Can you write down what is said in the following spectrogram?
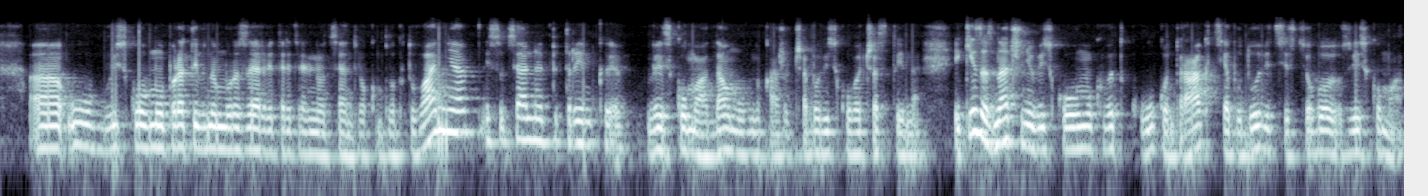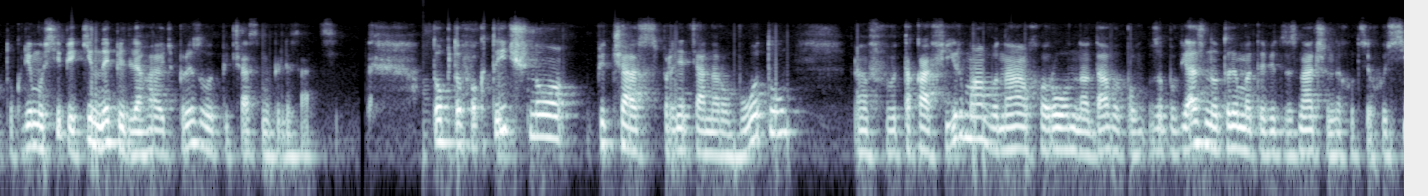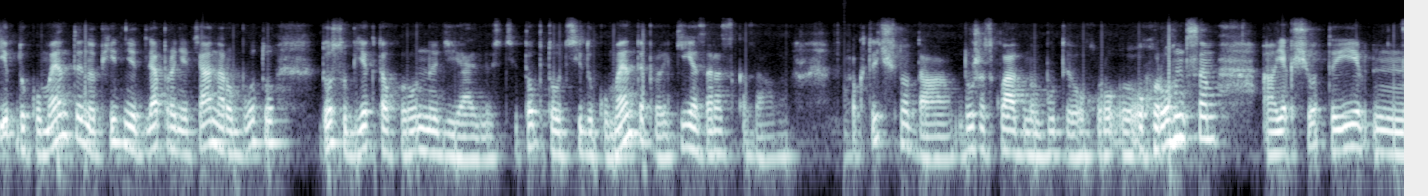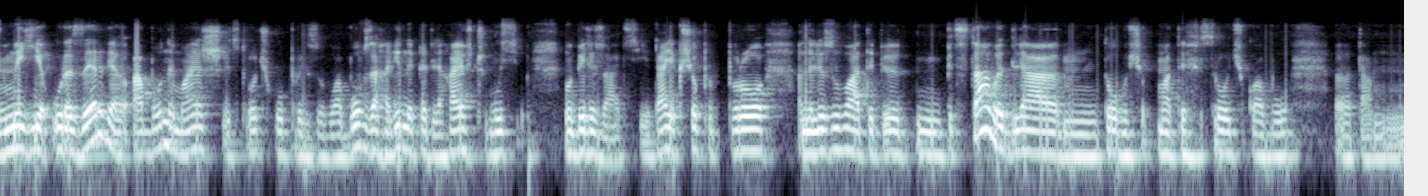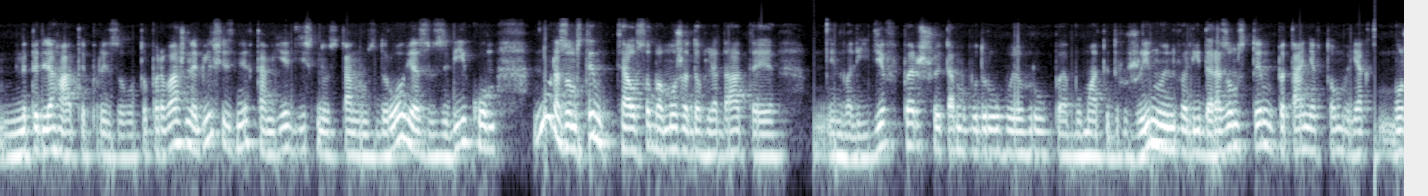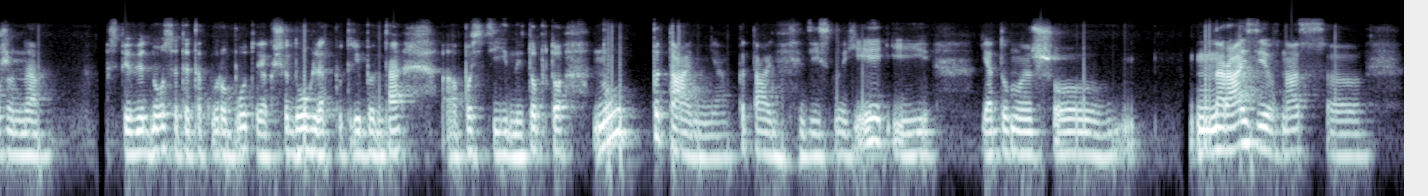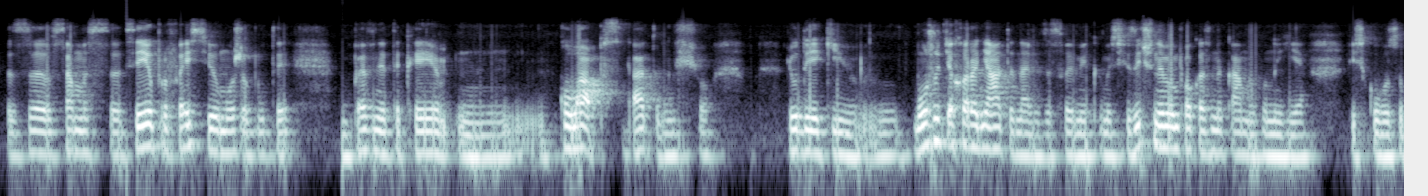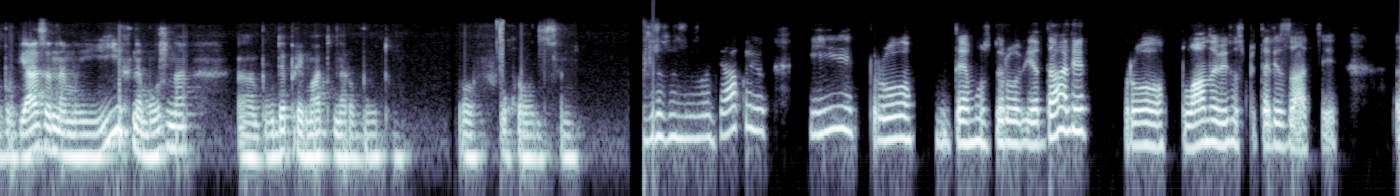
у військовому оперативному резерві територіального центру комплектування і соціальної підтримки, військомат, да, умовно кажучи, або військова частина, які зазначені у військовому квитку, контракті або довідці з цього з військомату, крім осіб, які не підлягають призову під час мобілізації. Тобто, фактично, під час прийняття на роботу е, така фірма, вона охоронна, да, зобов'язана отримати від зазначених у цих осіб документи, необхідні для прийняття на роботу до суб'єкта охоронної діяльності. Тобто ці документи, про які я зараз сказала. Фактично, да, дуже складно бути охоро- охоронцем, якщо ти не є у резерві або не маєш відстрочку призову, або взагалі не підлягаєш чомусь мобілізації. Да? Якщо проаналізувати пі- підстави для того, щоб мати відстрочку або там не підлягати призову, то переважна більшість з них там є дійсно станом здоров'я, з, віком. Ну разом з тим, ця особа може доглядати інвалідів першої там або другої групи, або мати дружину інваліда. Разом з тим, питання в тому, як може на співвідносити таку роботу, якщо догляд потрібен та постійний. Тобто, ну питання, питання дійсно є, і я думаю, що наразі в нас е, з саме з цією професією може бути певний такий колапс, да, тому що люди, які можуть охороняти навіть за своїми якимись фізичними показниками, вони є військово зобов'язаними, і їх не можна е, буде приймати на роботу охоронцем. Зрозуміло, дякую. І про тему здоров'я далі, про планові госпіталізації.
